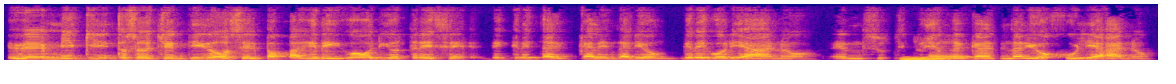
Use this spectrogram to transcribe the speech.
De 1582, el Papa Gregorio XIII decreta el calendario gregoriano en sustitución del calendario juliano.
